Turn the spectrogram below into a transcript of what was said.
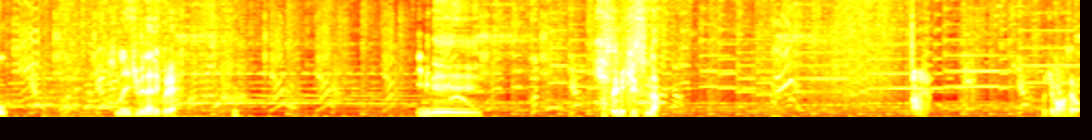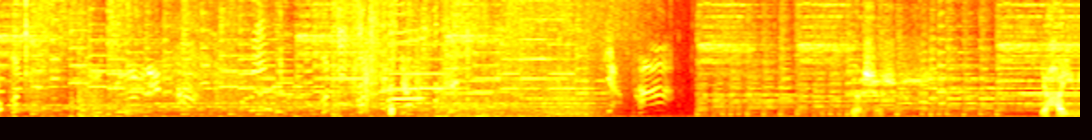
おう。そんないじめないでくれ。意味ねー。挟み撃ちすんな。あら。こっち任せろ。よしよしよし。やはりね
